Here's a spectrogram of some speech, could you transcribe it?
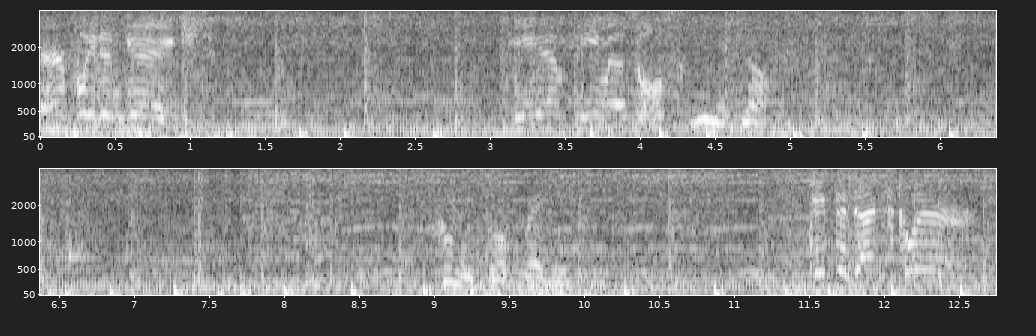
Air fleet engaged. EMP missiles. Unit lost. Chronoswap ready. Keep the decks clear.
